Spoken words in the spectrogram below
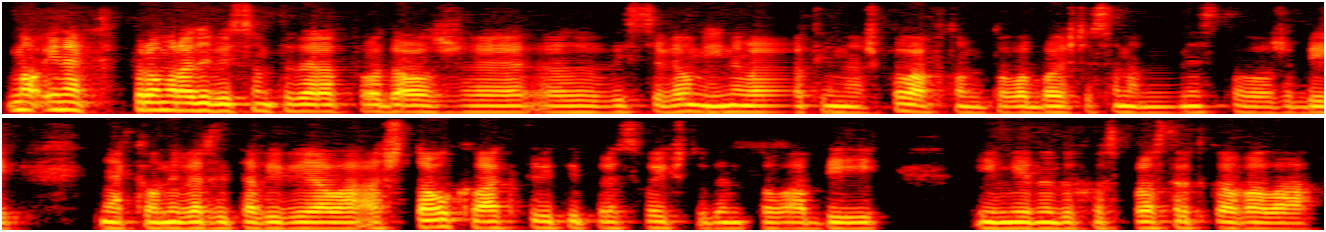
No inak v prvom rade by som teda rád povedal, že uh, vy ste veľmi inovatívna škola v tomto, lebo ešte sa nám nestalo, že by nejaká univerzita vyvíjala až toľko aktivity pre svojich študentov, aby im jednoducho sprostredkovala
